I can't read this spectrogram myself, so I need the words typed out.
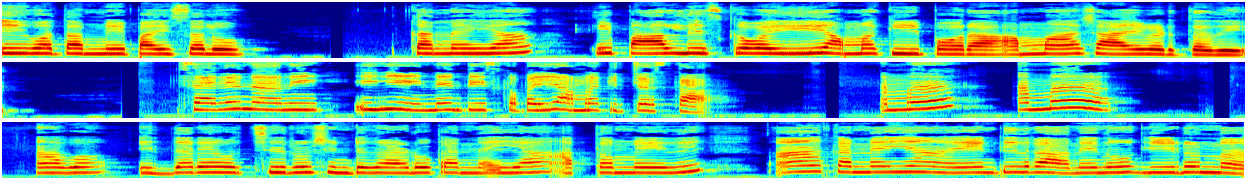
ఇగో తమ్మి పైసలు. కన్నయ్య ఈ పాలు తీసుకుపోయి అమ్మకి పోరా అమ్మ చాయ్ పెడుతుంది. అగో ఇద్దరే వచ్చిర్రు చింటుగాడు కన్నయ్య అత్తమ్మేది ఆ కన్నయ్య ఏంటిదిరా? నేను గీడున్నా.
